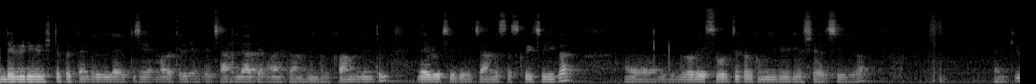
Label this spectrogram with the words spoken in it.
എന്റെ വീഡിയോ ഇഷ്ടപ്പെട്ടെങ്കിൽ ലൈക്ക് ചെയ്യാൻ മറക്കരുത്. എന്റെ ചാനൽ ആദ്യമായിട്ടാണ് നിങ്ങൾ കാണുന്നതെങ്കിൽ ദയവ് ചെയ്ത് ചാനൽ സബ്സ്ക്രൈബ് ചെയ്യുക. നിങ്ങളുടെ സുഹൃത്തുക്കൾക്കും ഈ വീഡിയോ ഷെയർ ചെയ്യുക. താങ്ക്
